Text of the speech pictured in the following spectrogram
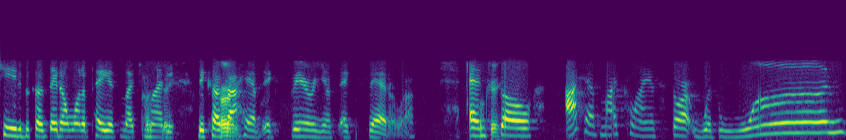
kid because they don't want to pay as much Okay. money because All I have experience, etc. And Okay. so I have my clients start with one,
